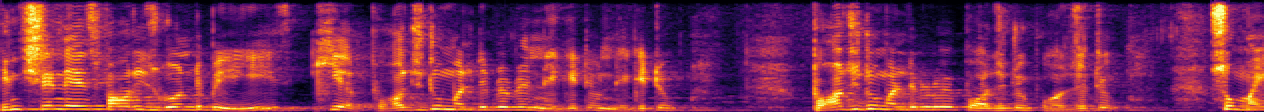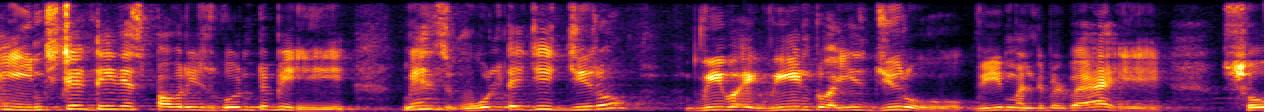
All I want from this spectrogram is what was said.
Instantaneous power is going to be here. Positive multiplied by negative negative. Positive multiplied by positive positive. So my instantaneous power is going to be means voltage is zero v by v into i is zero v multiplied by i. So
